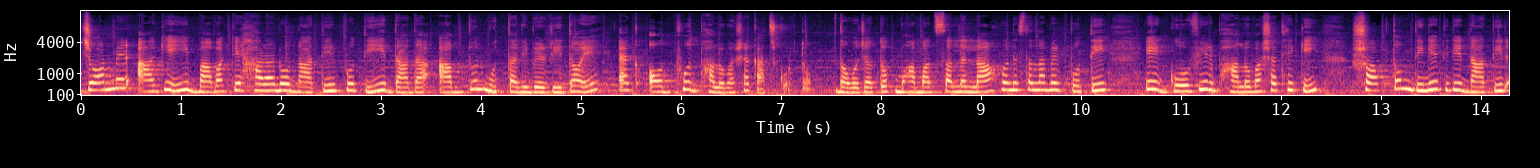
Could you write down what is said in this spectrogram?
জন্মের আগেই বাবাকে হারানো নাতির প্রতি দাদা আব্দুল মুত্তালিবের হৃদয়ে এক অদ্ভুত ভালোবাসা কাজ করত। নবজাতক মোহাম্মদ সাল্লাহ সাল্লামের প্রতি এই গভীর ভালোবাসা থেকেই সপ্তম দিনে তিনি নাতির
